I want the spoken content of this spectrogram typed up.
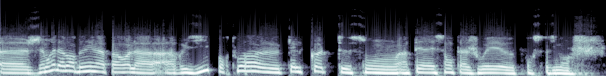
euh, j'aimerais d'abord donner la parole à, à Rudy. Pour toi, euh, quelles cotes sont intéressantes à jouer euh, pour ce dimanche?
